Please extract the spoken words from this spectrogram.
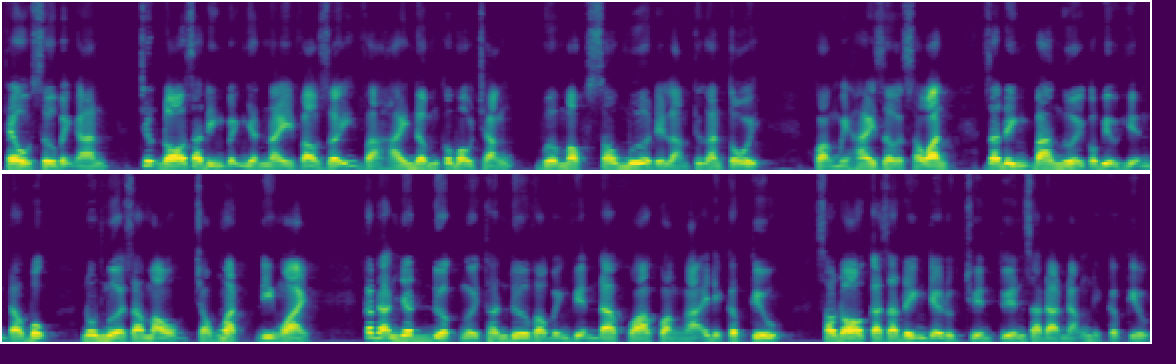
Theo hồ sơ bệnh án, trước đó gia đình bệnh nhân này vào rẫy và hái nấm có màu trắng vừa mọc sau mưa để làm thức ăn tối. Khoảng 12 giờ sau ăn, gia đình ba người có biểu hiện đau bụng, nôn mửa ra máu, chóng mặt, đi ngoài. Các nạn nhân được người thân đưa vào bệnh viện đa khoa Quảng Ngãi để cấp cứu. Sau đó cả gia đình đều được chuyển tuyến ra Đà Nẵng để cấp cứu.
